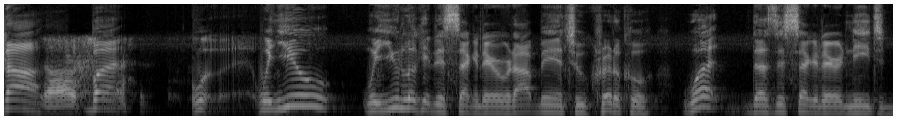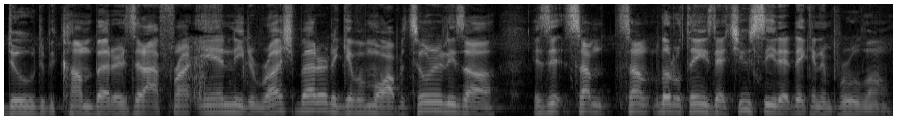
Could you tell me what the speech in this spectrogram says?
Nah, but when you when you look at this secondary without being too critical, what does this secondary need to do to become better? Is it our front end need to rush better to give them more opportunities, or is it some some little things that you see that they can improve on?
